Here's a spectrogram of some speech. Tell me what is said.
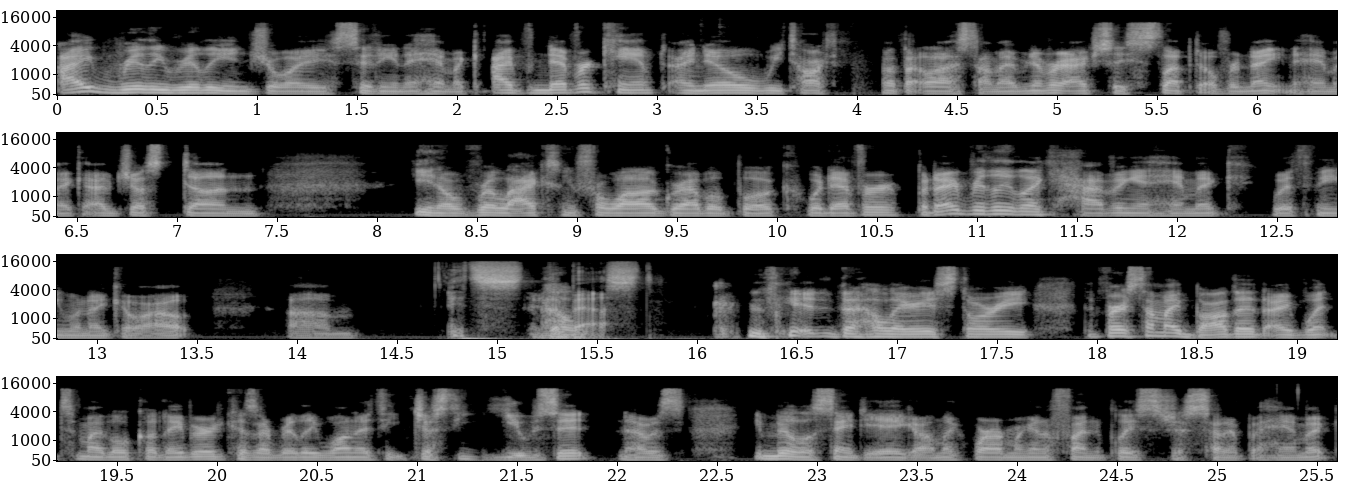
I really, really enjoy sitting in a hammock. I've never camped. I know we talked about that last time. I've never actually slept overnight in a hammock. I've just done, you know, relaxing for a while, grab a book, whatever. But I really like having a hammock with me when I go out. Um, it's the best. the hilarious story. The first time I bought it, I went to my local neighborhood because I really wanted to just use it. And I was in the middle of San Diego. I'm like, where am I going to find a place to just set up a hammock?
